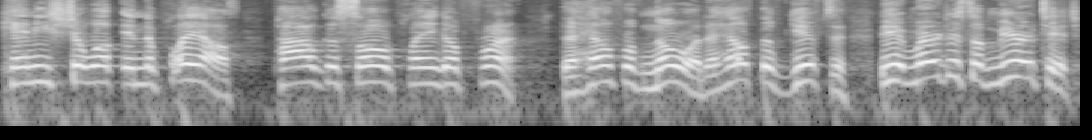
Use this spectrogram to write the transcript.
Can he show up in the playoffs? Pau Gasol playing up front. The health of Noah, the health of Gibson, the emergence of Mirotic.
